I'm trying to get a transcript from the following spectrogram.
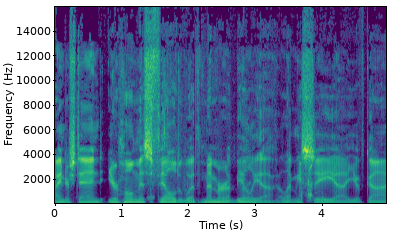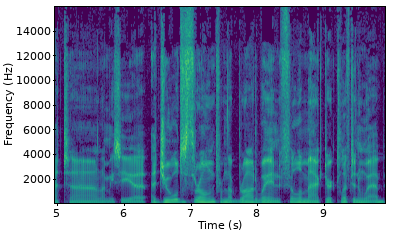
I understand your home is filled with memorabilia. Let me see. Uh, you've got, uh, let me see, a, a, jeweled throne from the Broadway and film actor Clifton Webb,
